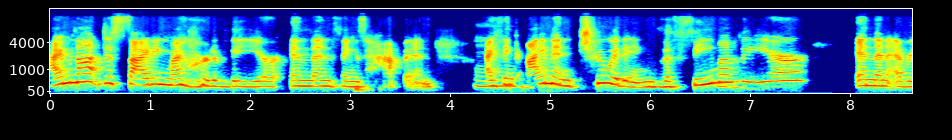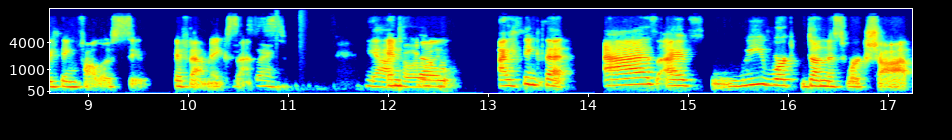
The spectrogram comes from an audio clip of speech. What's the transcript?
I'm not deciding my word of the year and then things happen. Mm. I think mm. I'm intuiting the theme of the year and then everything follows suit, if that makes sense. Yeah. and totally. so I think that as I've we worked done this workshop,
